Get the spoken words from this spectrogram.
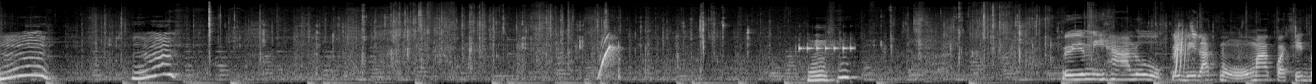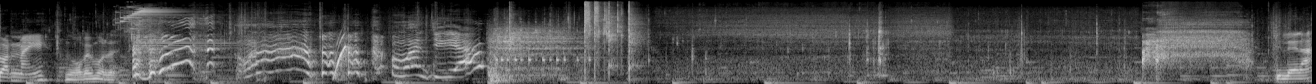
อืม อืมบีบีมีห้าลูกบีบีรักหนูมากกว่าชีสบอลไหมหนูเอาไปหมดเลยหวานเจี๊ยบกินเลยนะ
